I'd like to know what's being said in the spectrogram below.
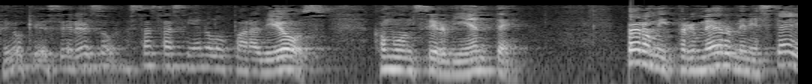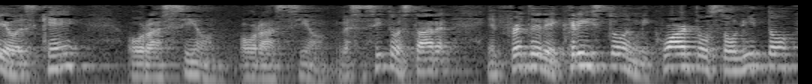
tengo que hacer eso. Estás haciéndolo para Dios, como un sirviente. Pero mi primer ministerio es que oración, oración. Necesito estar enfrente de Cristo en mi cuarto solito,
